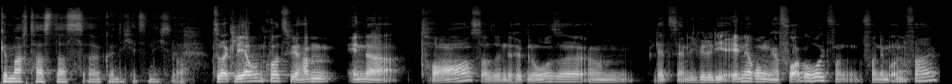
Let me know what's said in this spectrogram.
gemacht hast. Das äh, könnte ich jetzt nicht so. Zur Erklärung kurz, wir haben in der Trance, also in der Hypnose, ähm, letztendlich wieder die Erinnerungen hervorgeholt von, von dem Unfall.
